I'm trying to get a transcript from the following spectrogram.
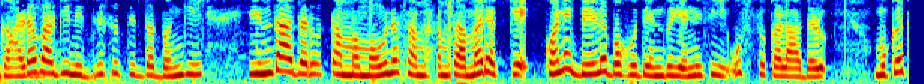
ಗಾಢವಾಗಿ ನಿದ್ರಿಸುತ್ತಿದ್ದ ಭಂಗಿ ಇಂದಾದರೂ ತಮ್ಮ ಮೌನ ಸಮ, ಸಮರಕ್ಕೆ ಕೊನೆ ಬೀಳಬಹುದೆಂದು ಎಣಿಸಿ ಉತ್ಸುಕಳಾದಳು. ಮುಖದ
